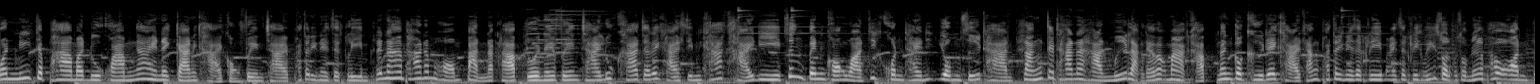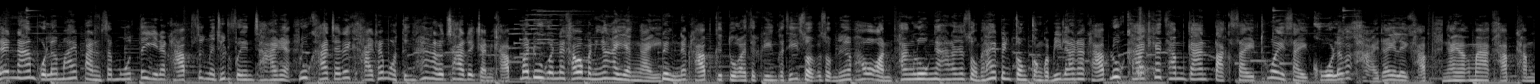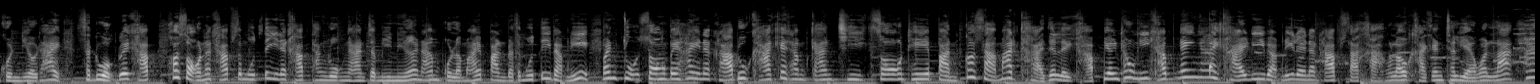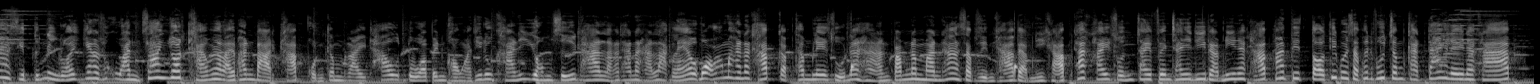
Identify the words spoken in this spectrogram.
วันนี้จะพามาดูความง่ายในการขายของเฟรนชส์พัตตานีไอศกรีม และน้ำพร้าวน้ำหอมปั่นนะครับ โดยในเฟรนชส์ลูกค้าจะได้ขายสินค้าขายดี ซึ่งเป็นของหวานที่คนไทยนิยมซื้อทาน หลังจากทานอาหารมื้อหลักแล้วมากๆครับ นั่นก็คือได้ขายทั้งพัตตานีไอศกรีมไอศกรีมที่สดผสมเนื้อพะอ่อน และน้ำผลไม้ปั่นสมูทตี้นะครับ ซึ่งในชุดเฟรนชส์เนี่ยลูกค้าจะได้ขายทั้งหมดถึง 5 รสชาติด้วยกันครับ มาดูกันนะครับว่ามันง่ายยังไงหนึ่งนะครับคือตัวไอศกรีมกะทิสดผสมเนื้อพะอ่อนทางโรงงานเราจะส่งไปให้เป็นกล่องๆแบบนี้แล้วนะครับลูกค้าแค่ทำการตักใส่ถ้วยใส่โคแล้วก็ขายได้เลยครับง่ายมากๆครับทำคนเดียวได้สะดวกด้วยครับ ข้อ2นะครับสมูทตี้นะครับทางโรงงานจะมีเนื้อน้ำผลไม้ปั่นแบบสมูทตี้แบบนี้บรรจุซองไปให้นะครับลูกค้าแค่ทำการฉีกซองเทปั่นก็สามารถขายได้เลยครับเพียงเท่านี้ครับง่ายๆ ขายดีแบบนี้เลยนะครับสาขาของเราขายกันเฉลี่ยวันละ 50-100 แก้วทุกวัน สร้างยอดขายวันละหลายพันบาทครับผลกำไรเท่าตัวเป็นของหวานที่ลูกค้านิยมซื้อทานหลังทานอาหารหลักแล้วเหมาะมากๆนะครับกับทำเลศูนย์อาหารปั๊มน้ำมันห้างสรรพสินค้าแบบนี้ครับถ้าใครสนใจเฟรนไชส์ดีแบบนี้นะครับมาติดต่อที่บริษัทพันธุ์ฟู้ดจำกัดได้เลยนะครับ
